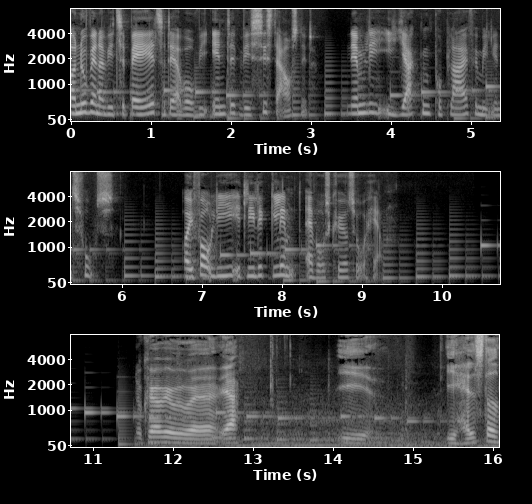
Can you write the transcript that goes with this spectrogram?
Og nu vender vi tilbage til der, hvor vi endte ved sidste afsnit, nemlig i jagten på plejefamiliens hus. Og I får lige et lille glimt af vores køretur her. Nu kører vi jo, øh, ja, i, i Halsted,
